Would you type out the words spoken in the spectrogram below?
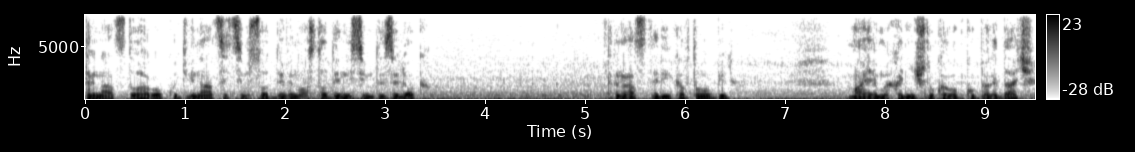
13-го року 12790, 1,7 дизельок. 13 рік автомобіль. Має механічну коробку передач.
